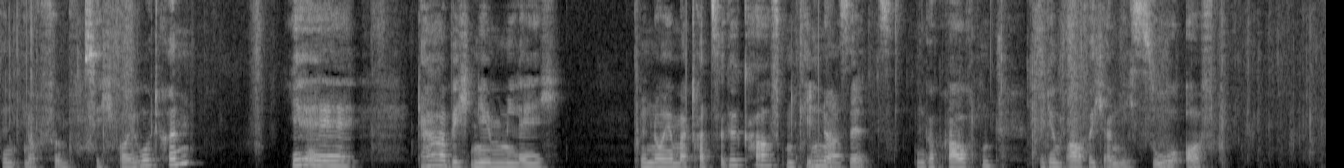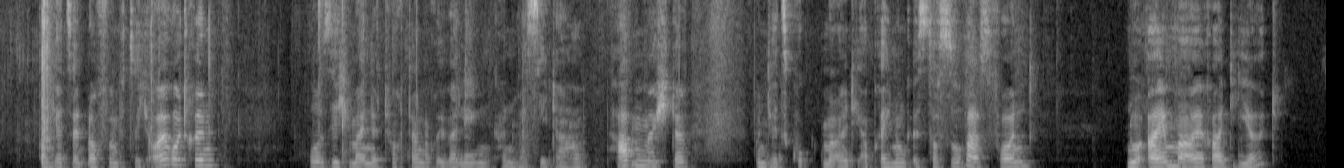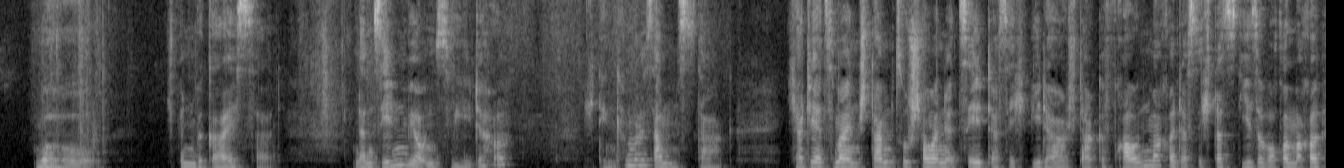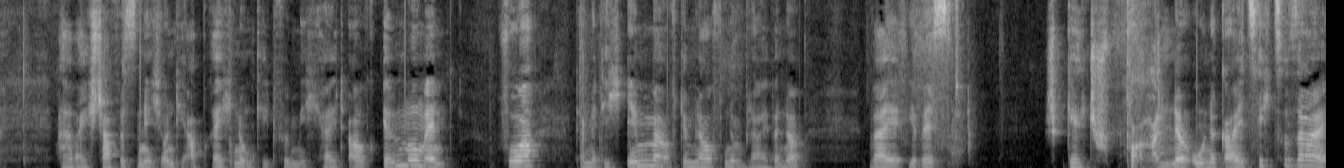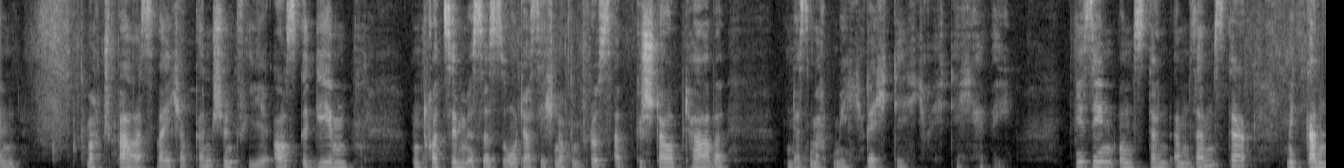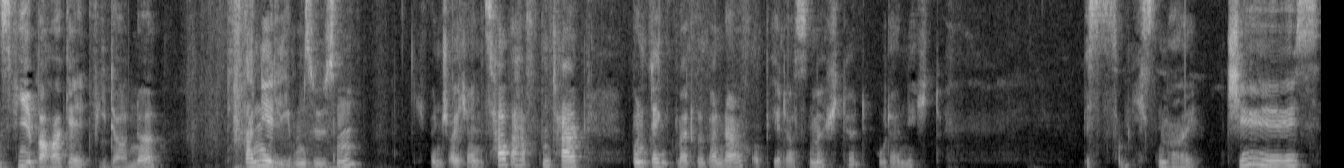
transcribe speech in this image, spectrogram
sind noch 50 Euro drin. Yeah, da habe ich nämlich eine neue Matratze gekauft, einen Kindersitz, einen gebrauchten. Den brauche ich ja nicht so oft. Und jetzt sind noch 50 Euro drin, wo sich meine Tochter noch überlegen kann, was sie da haben möchte. Und jetzt guckt mal, die Abrechnung ist doch sowas von nur einmal radiert. Wow, ich bin begeistert. Und dann sehen wir uns wieder, ich denke mal Samstag. Ich hatte jetzt meinen Stammzuschauern erzählt, dass ich wieder starke Frauen mache, dass ich das diese Woche mache. Aber ich schaffe es nicht und die Abrechnung geht für mich halt auch im Moment vor, damit ich immer auf dem Laufenden bleibe. Ne? Weil ihr wisst, Geld sparen, ne? ohne geizig zu sein. Macht Spaß, weil ich habe ganz schön viel ausgegeben Und trotzdem ist es so, dass ich noch ein Plus abgestaubt habe. Und das macht mich richtig, richtig happy. Wir sehen uns dann am Samstag mit ganz viel Bargeld wieder, ne? Bis dann, ihr lieben Süßen. Ich wünsche euch einen zauberhaften Tag und denkt mal drüber nach, ob ihr das möchtet oder nicht. Bis zum nächsten Mal. Tschüss.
